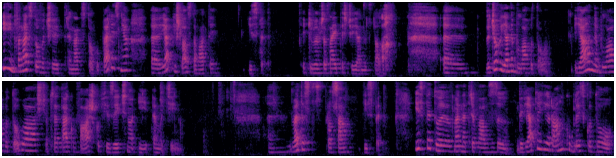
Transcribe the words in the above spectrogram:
І 12 чи 13 березня е, я пішла здавати іспит, який ви вже знаєте, що я не здала. До чого я не була готова. Я не була готова, що це так важко фізично і емоційно. Е, давайте про сам іспит. Іспит е, в мене тривав з 9 ранку близько до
